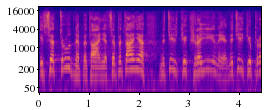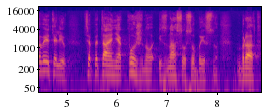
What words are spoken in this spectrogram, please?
і це трудне питання. Це питання не тільки країни, не тільки правителів, це питання кожного із нас особисто. Брат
